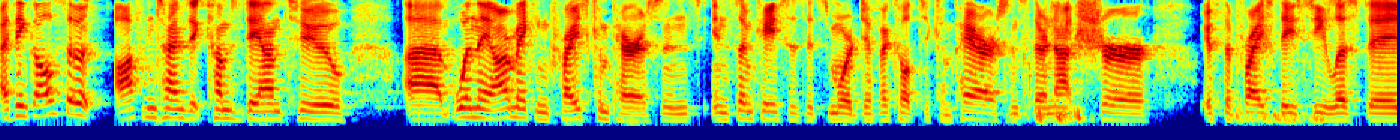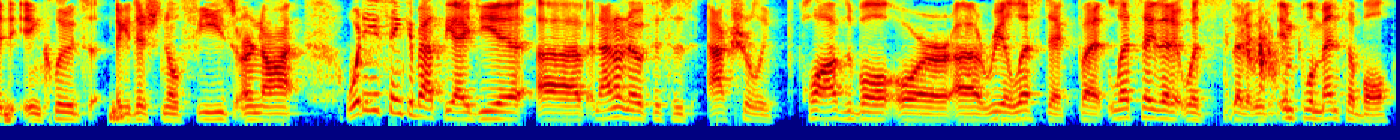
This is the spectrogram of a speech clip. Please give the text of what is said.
i think also oftentimes it comes down to uh, when they are making price comparisons, in some cases it's more difficult to compare since they're not sure if the price they see listed includes additional fees or not. What do you think about the idea of, and I don't know if this is actually plausible or uh, realistic, but let's say that it was that it was implementable,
